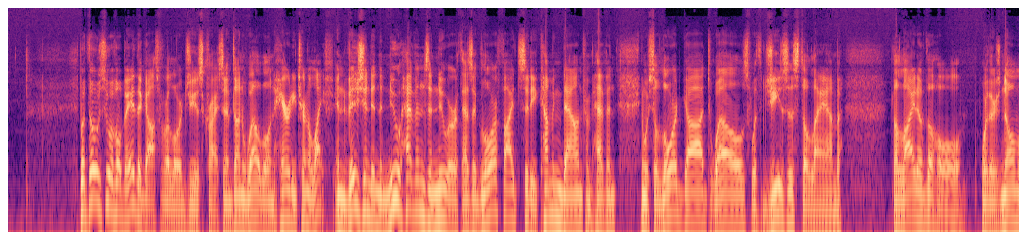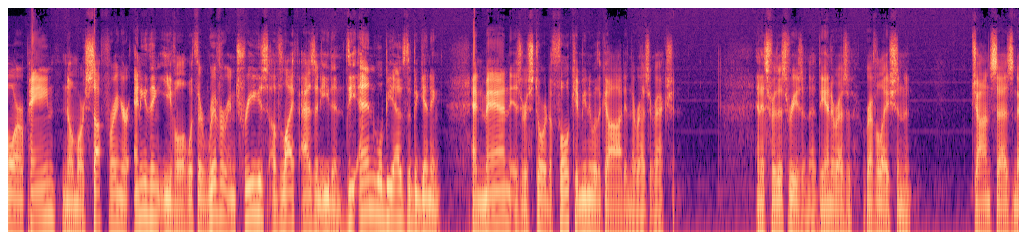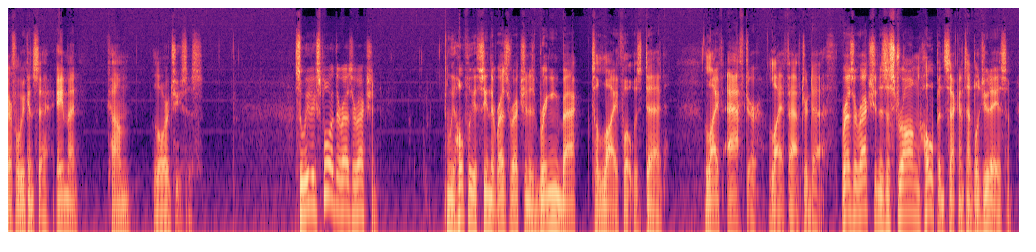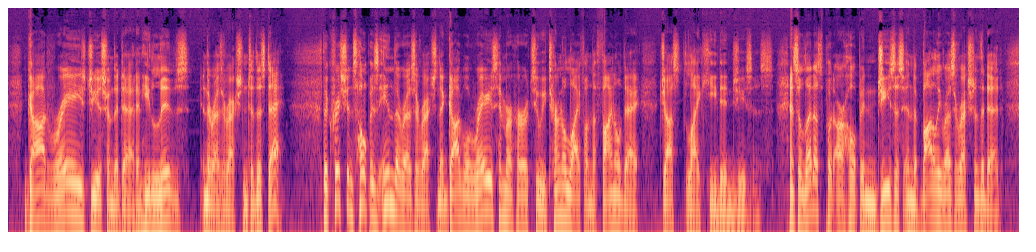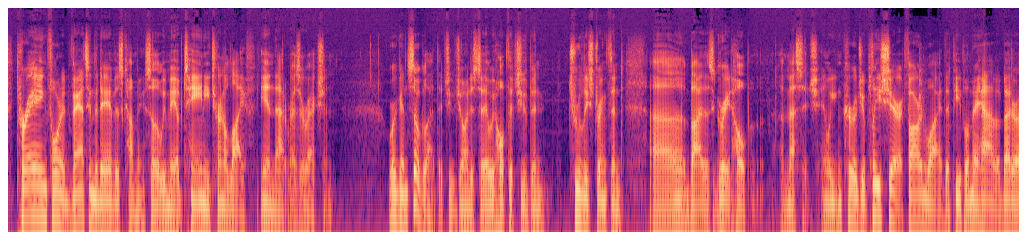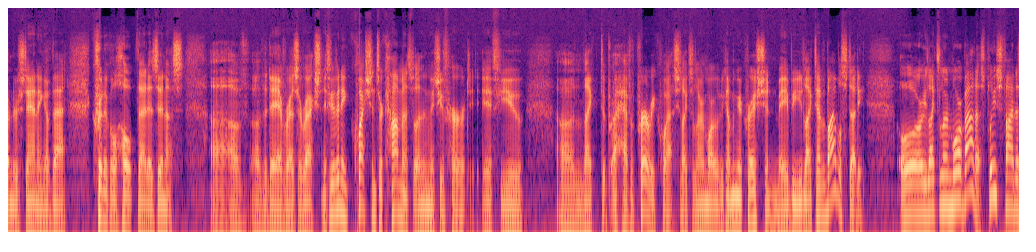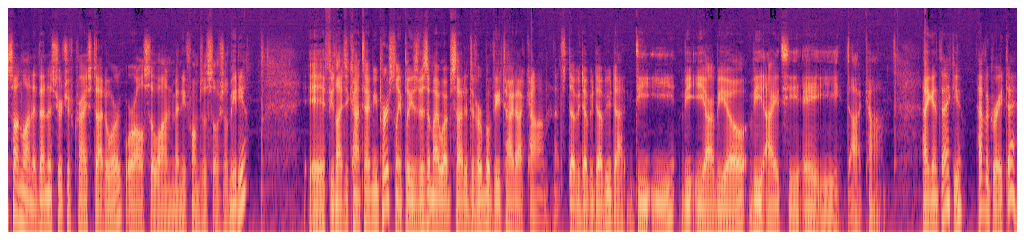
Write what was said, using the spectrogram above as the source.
But those who have obeyed the gospel of our Lord Jesus Christ and have done well will inherit eternal life, envisioned in the new heavens and new earth as a glorified city coming down from heaven, in which the Lord God dwells with Jesus the Lamb, the light of the whole where there's no more pain, no more suffering, or anything evil, with the river and trees of life as in Eden. The end will be as the beginning, and man is restored to full communion with God in the resurrection. And it's for this reason that at the end of Res- Revelation, John says, and therefore we can say, Amen. Come, Lord Jesus. So we've explored the resurrection. We hopefully have seen that resurrection is bringing back to life what was dead life after life after death. Resurrection is a strong hope in Second Temple Judaism. God raised Jesus from the dead, and he lives in the resurrection to this day. The Christian's hope is in the resurrection, that God will raise him or her to eternal life on the final day, just like he did Jesus. And so let us put our hope in Jesus in the bodily resurrection of the dead, praying for and advancing the day of his coming, so that we may obtain eternal life in that resurrection. We're again so glad that you've joined us today. We hope that you've been truly strengthened uh, by this great hope message. And we encourage you, please share it far and wide that people may have a better understanding of that critical hope that is in us uh, of, of the day of resurrection. If you have any questions or comments about anything that you've heard, if you uh, like to have a prayer request, you'd like to learn more about becoming a Christian, maybe you'd like to have a Bible study, or you'd like to learn more about us, please find us online at AdventistChurchOfChrist.org. We're also on many forms of social media. If you'd like to contact me personally, please visit my website at deverbovitae.com. That's www.deverbovitae.com. Again, thank you. Have a great day.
